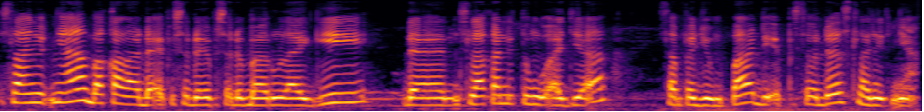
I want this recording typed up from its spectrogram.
selanjutnya bakal ada episode-episode baru lagi dan silakan ditunggu aja. Sampai jumpa di episode selanjutnya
